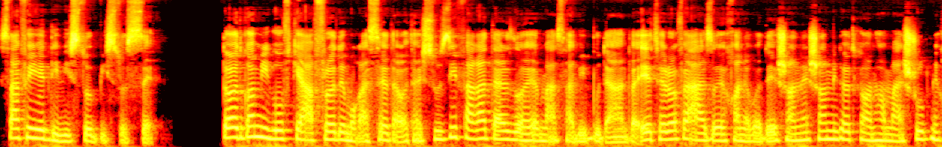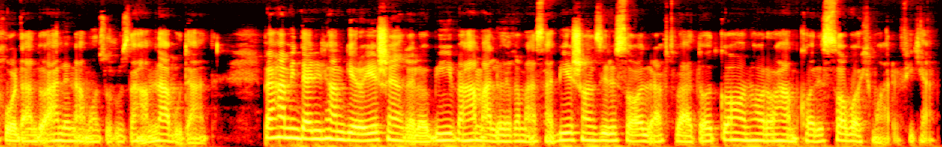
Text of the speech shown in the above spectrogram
صفحه 223 دادگاه می گفت که افراد مقصر در آتش سوزی فقط در ظاهر مذهبی بودند و اعتراف اعضای خانوادهشان نشان می‌داد که آنها مشروب میخوردند و اهل نماز و روزه هم نبودند. به همین دلیل هم گرایش انقلابی و هم علایق مذهبیشان زیر سوال رفت و دادگاه آنها را همکار ساواک معرفی کرد.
